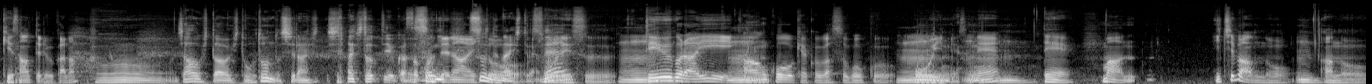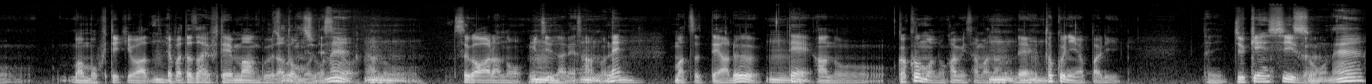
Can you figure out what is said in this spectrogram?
計算合ってるかな？あうん。じゃあ会う人会う人ほとんど知らん人知らん人っていうかそこ住んにでない人。住んでない人やね。そうです、ん。っていうぐらい観光客がすごく多いんですね、うんうん。うん。でまあ一番の,、うん。あのまあ、目的はやっぱ太宰府天満宮だと思うんですよ、そうでしょうねあのうん菅原道真さんのね、祀ってある、うん。であの学問の神様なので、特にやっぱり何受験シーズン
